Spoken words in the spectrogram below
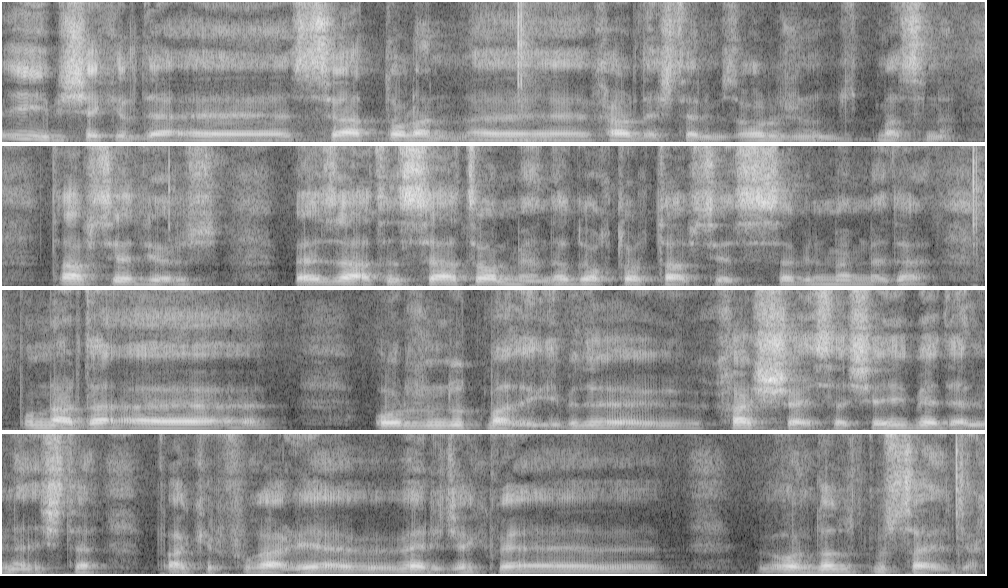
İyi bir şekilde e, sıhhatli olan e, kardeşlerimize orucunu tutmasını tavsiye ediyoruz. Ve zaten sıhhati olmayan da doktor tavsiyesi ise bilmem ne de bunlar da e, orucunu tutmadığı gibi de kaç şeyse şeyi bedelini işte fakir fukaraya verecek ve e, onu da tutmuş sayılacak.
